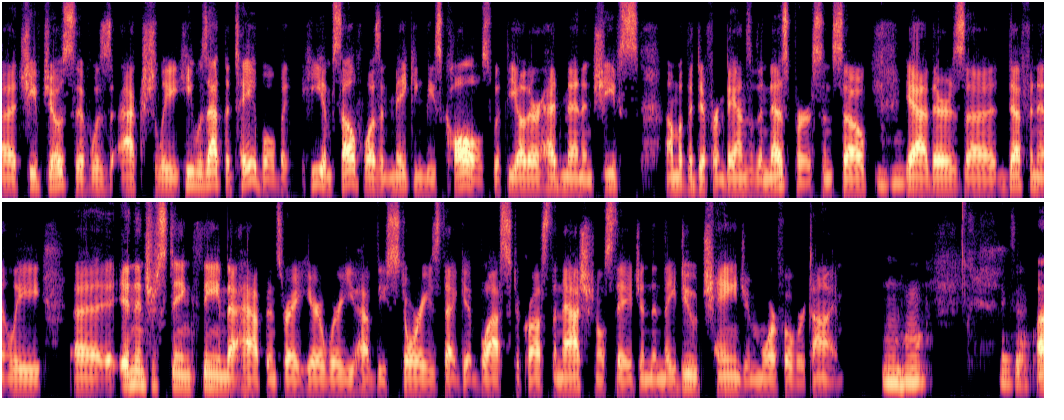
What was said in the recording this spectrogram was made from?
Uh, Chief Joseph was actually he was at the table, but he himself wasn't making these calls with the other headmen and chiefs um, of the different bands of the Nez Perce. And so, Mhm. yeah, there's uh, definitely uh, an interesting theme that happens right here where you have these stories that get blasted across the national stage and then they do change and morph over time. Mhm. Exactly.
